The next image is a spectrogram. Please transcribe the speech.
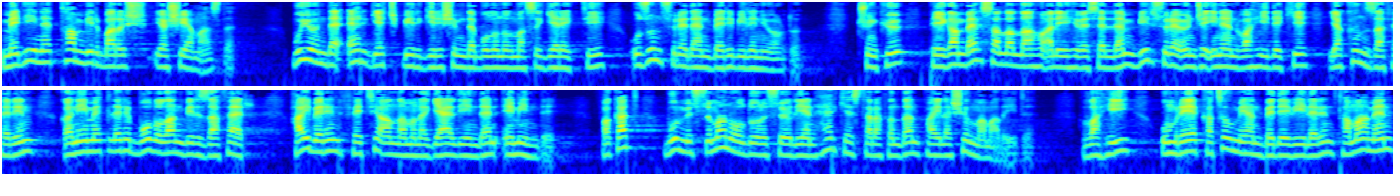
Medine tam bir barış yaşayamazdı. Bu yönde er geç bir girişimde bulunulması gerektiği uzun süreden beri biliniyordu. Çünkü Peygamber sallallahu aleyhi ve sellem bir süre önce inen vahideki yakın zaferin ganimetleri bol olan bir zafer, Hayber'in fethi anlamına geldiğinden emindi. Fakat bu Müslüman olduğunu söyleyen herkes tarafından paylaşılmamalıydı. Vahiy, umreye katılmayan bedevilerin tamamen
